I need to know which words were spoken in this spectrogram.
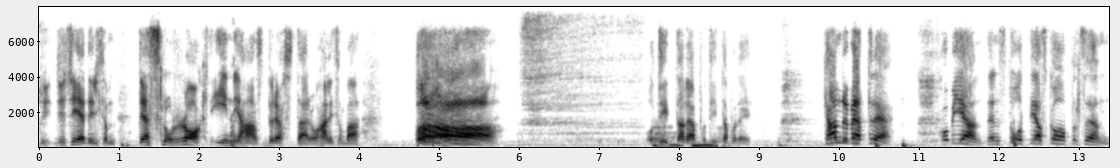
Du, du ser det liksom, det slår rakt in i hans bröst där och han liksom bara... "Ah!" Och tittar där på, tittar på dig. Kan du bättre? Kom igen, den ståtliga skapelsen.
